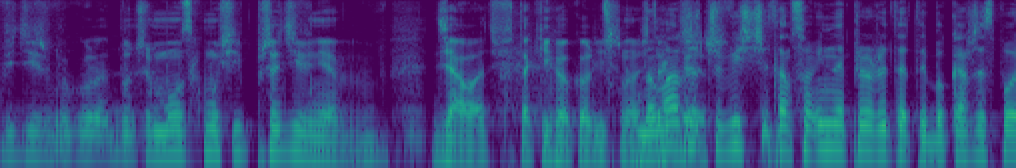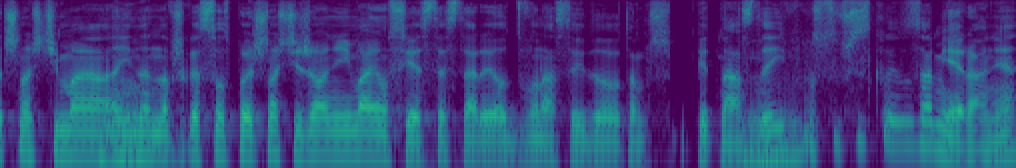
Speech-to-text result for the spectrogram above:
Widzisz w ogóle, bo czy mózg musi przedziwnie działać w takich okolicznościach, No ma rzeczywiście, tam są inne priorytety, bo każde społeczności ma, No. inne, na przykład są społeczności, że oni mają siestę stary od 12 do tam 15 i Mhm. Po prostu wszystko zamiera, nie?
